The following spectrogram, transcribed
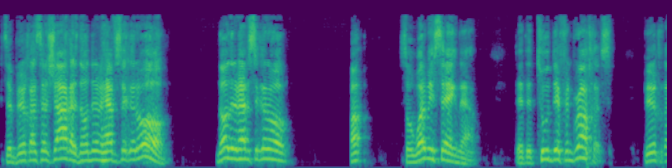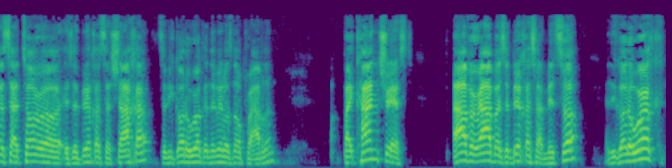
It's a Birchas HaShachar. It's no din of Hefsek at all. No din of Hefsek at all. Oh, so what are we saying now? That the two different brachas. Birchas HaTorah is a Birchas HaShachar. So if you go to work in the middle, it's no problem. By contrast, Avarabba is a Birchas HaMitzvah. And you go to work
